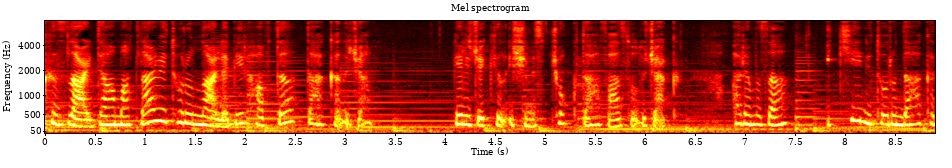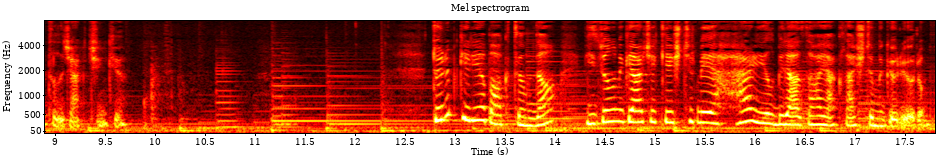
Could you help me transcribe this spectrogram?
kızlar, damatlar ve torunlarla bir hafta daha kalacağım. Gelecek yıl işimiz çok daha fazla olacak. Aramıza iki yeni torun daha katılacak çünkü. Dönüp geriye baktığımda vizyonumu gerçekleştirmeye her yıl biraz daha yaklaştığımı görüyorum.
